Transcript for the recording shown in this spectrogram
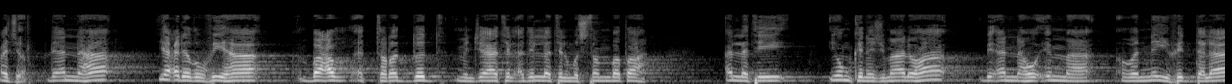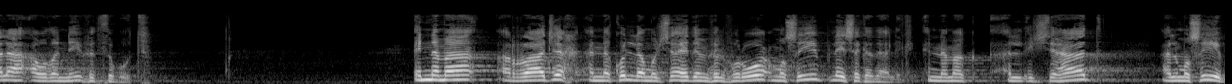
أجر لأنها يعرض فيها بعض التردد من جهة الأدلة المستنبطة التي يمكن إجمالها بأنه إما ظني في الدلالة أو ظني في الثبوت. إنما الراجح أن كل مجتهد في الفروع مصيب ليس كذلك. إنما الاجتهاد المصيب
